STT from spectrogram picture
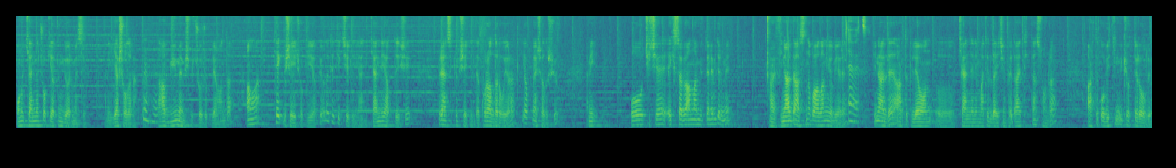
onu kendine çok yakın görmesi. Hani yaş olarak da. Daha büyümemiş bir çocuk Leon'da. Ama tek bir şeyi çok iyi yapıyor. O da tetikçiliği yani. Kendi yaptığı işi prensipli bir şekilde, kurallara uyarak yapmaya çalışıyor. Hani o çiçeğe ekstra bir anlam yüklenebilir mi? Yani finalde aslında bağlanıyor bir yere. Evet. Finalde artık Leon e, kendini Matilda için feda ettikten sonra artık o bitkinin bir kökleri oluyor.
